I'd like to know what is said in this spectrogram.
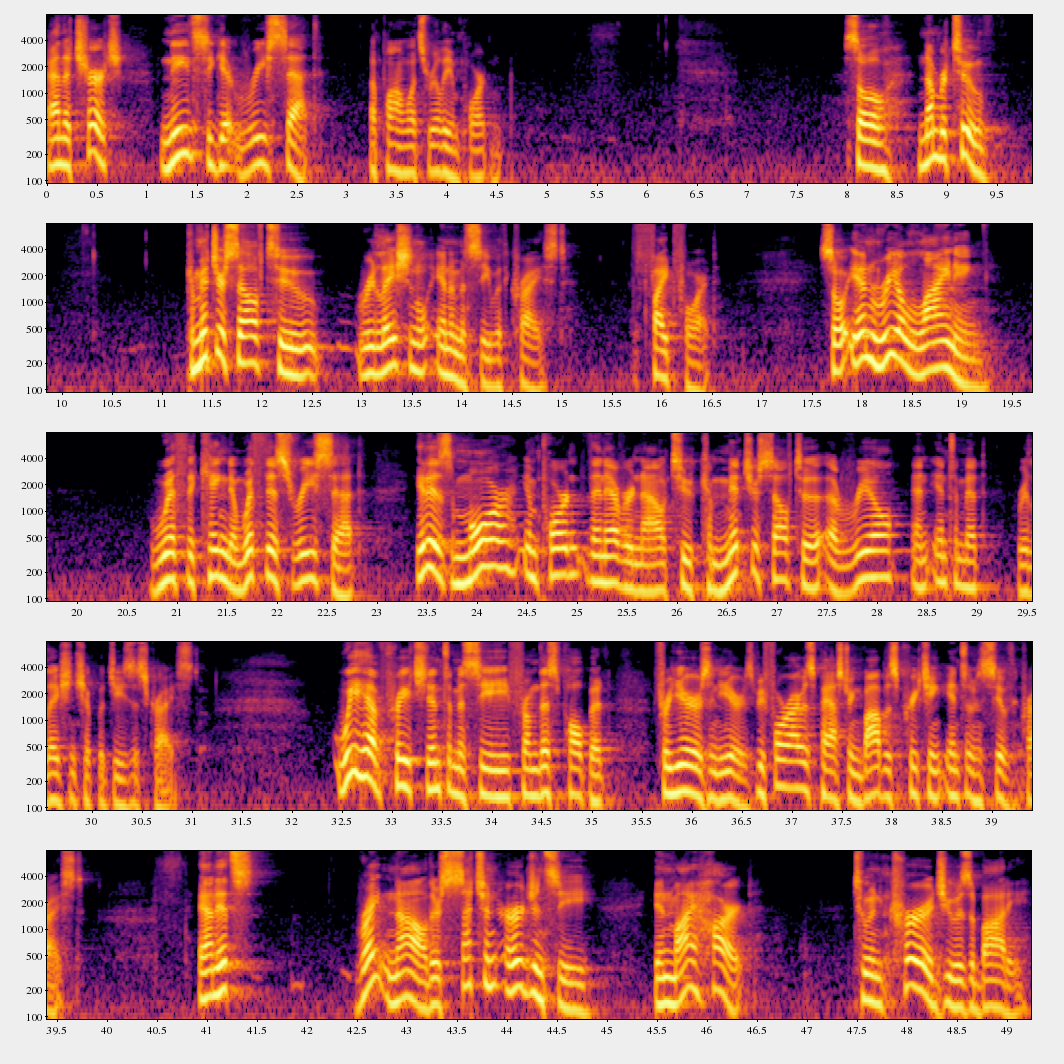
And the church needs to get reset upon what's really important. So, number two, commit yourself to relational intimacy with Christ. Fight for it. So, in realigning with the kingdom, with this reset, it is more important than ever now to commit yourself to a real and intimate relationship with Jesus Christ. We have preached intimacy from this pulpit for years and years. Before I was pastoring, Bob was preaching intimacy with Christ. And it's right now, there's such an urgency in my heart to encourage you as a body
